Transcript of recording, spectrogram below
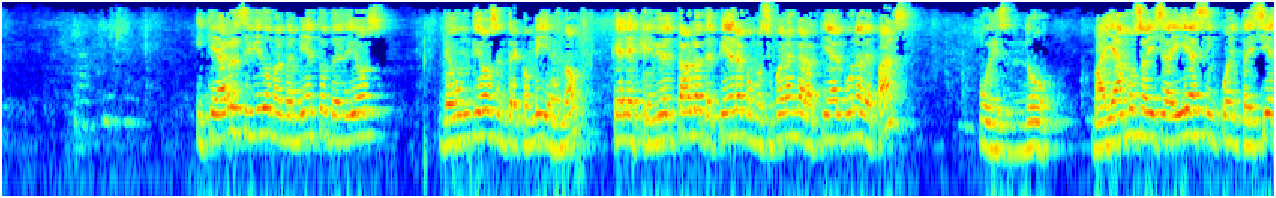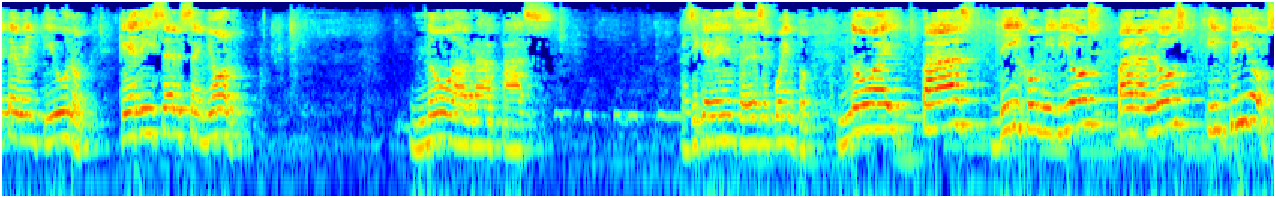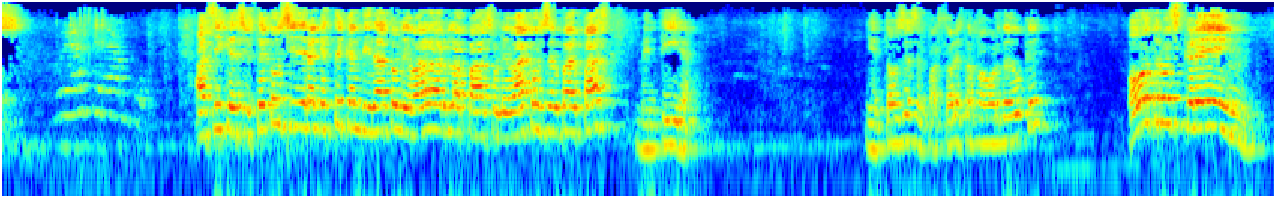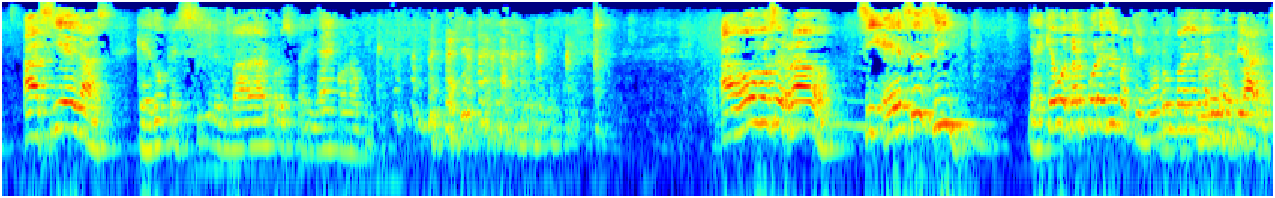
y que ha recibido mandamientos de Dios, de un Dios entre comillas, ¿no? Que le escribió en tablas de piedra como si fueran garantía alguna de paz. Pues no. Vayamos a Isaías 57, 21. ¿Qué dice el Señor? No habrá paz. Así que déjense de ese cuento. No hay paz, dijo mi Dios, para los impíos. Así que si usted considera que este candidato le va a dar la paz o le va a conservar paz, mentira. ¿Y entonces el pastor está a favor de Duque? Otros creen a ciegas que Duque sí les va a dar prosperidad económica. a ojo cerrado. Sí, ese sí. Y hay que votar por ese para que no nos vayan a expropiar.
